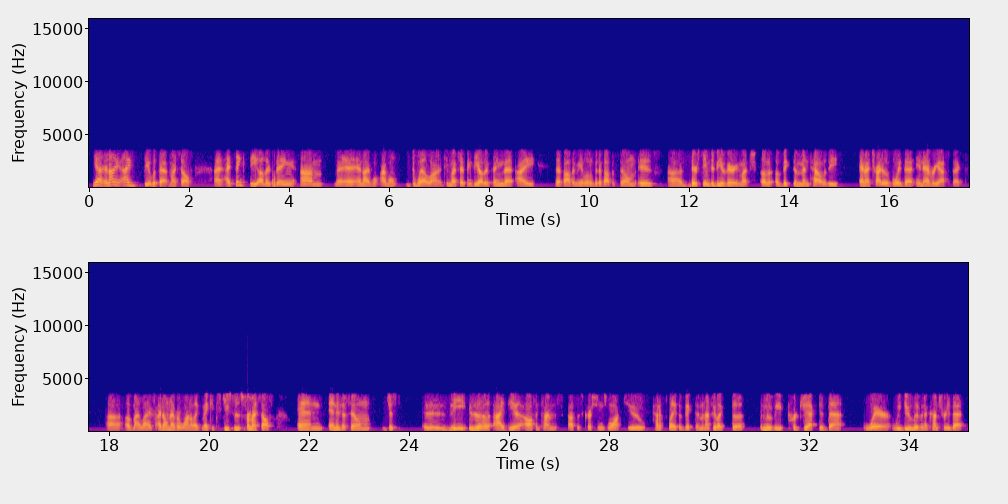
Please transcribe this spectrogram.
yeah, and I, I deal with that myself. I, I think the other thing, um, and I won't, I won't dwell on it too much. I think the other thing that I that bothered me a little bit about the film is uh, there seemed to be a very much a, a victim mentality, and I try to avoid that in every aspect uh, of my life. I don't ever want to like make excuses for myself, and and in the film, just the the idea. Oftentimes, us as Christians want to kind of play the victim, and I feel like the the movie projected that where we do live in a country that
